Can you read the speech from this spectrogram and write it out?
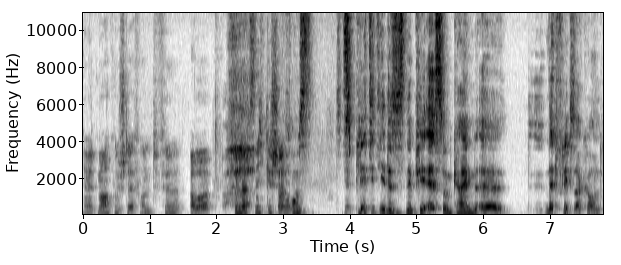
Ja, mit Marco, Steff und Phil. Aber Phil hat es nicht geschafft. Warum splittet ihr? Das ist eine PS und kein. Äh, Netflix-Account.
